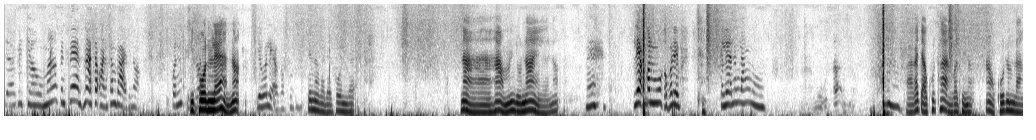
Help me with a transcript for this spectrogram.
เจอพี่เจ้ามาเป็นแฟนหน้าสะอ่อนสำบายพี่น้องฝน สิพลแล้วหั่นเนาะเดี๋ยวเหลวกับฝนเจ้าน้องก็ได้พลแล้วหน้าห้ามมันอยู่ในอะเนาะเนี่ยเหลวก้อนหมูกับประเดี๋ยวกระเลือนั่งลังหมูหมูข้างพาก็จะเอาคุดข้างก่อนสิเนาะเอ้าคุดน้ำหลัง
